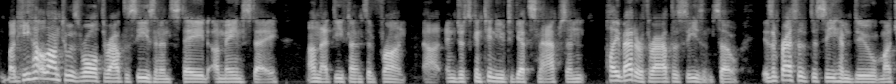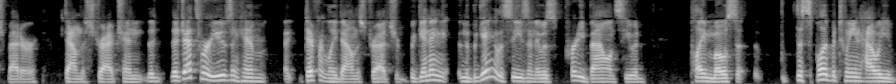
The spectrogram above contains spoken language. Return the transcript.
but he held on to his role throughout the season and stayed a mainstay on that defensive front uh, and just continue to get snaps and play better throughout the season. So is impressive to see him do much better down the stretch. And the, the Jets were using him uh, differently down the stretch. Beginning in the beginning of the season, it was pretty balanced. He would play most the split between how he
